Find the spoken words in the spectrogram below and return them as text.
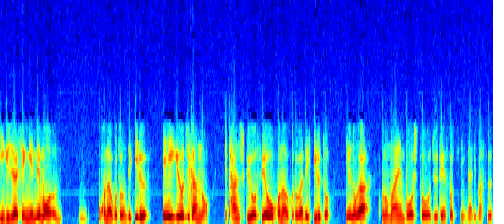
緊急事態宣言でも行うことのできる営業時間の短縮要請を行うことができるというのがこのまん延防止等重点措置になります。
